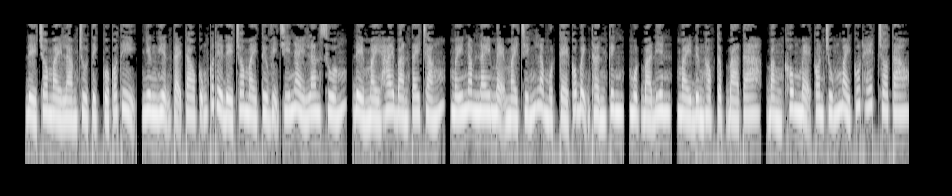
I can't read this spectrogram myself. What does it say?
để cho mày làm chủ tịch của có thị, nhưng hiện tại tao cũng có thể để cho mày từ vị trí này lan xuống, để mày hai bàn tay trắng, mấy năm nay mẹ mày chính là một kẻ có bệnh thần kinh, một bà điên, mày đừng học tập bà ta, bằng không mẹ con chúng mày cút hết cho tao.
